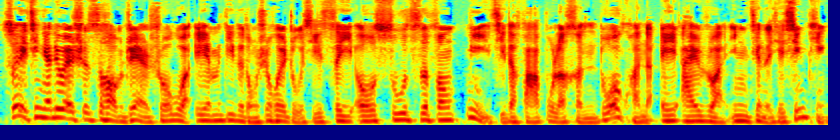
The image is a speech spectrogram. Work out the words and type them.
所以今年六月十四号，我们之前也说过，AMD 的董事会主席 CEO 苏姿峰密集的发布了很多款的 AI 软硬件的一些新品，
